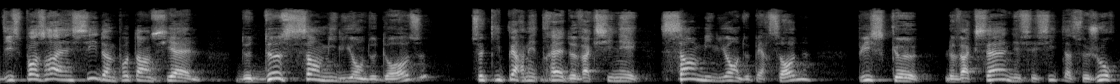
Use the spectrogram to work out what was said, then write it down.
disposera ainsi d'un potentiel de 200 millions de doses, ce qui permettrait de vacciner 100 millions de personnes, puisque le vaccin nécessite à ce jour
